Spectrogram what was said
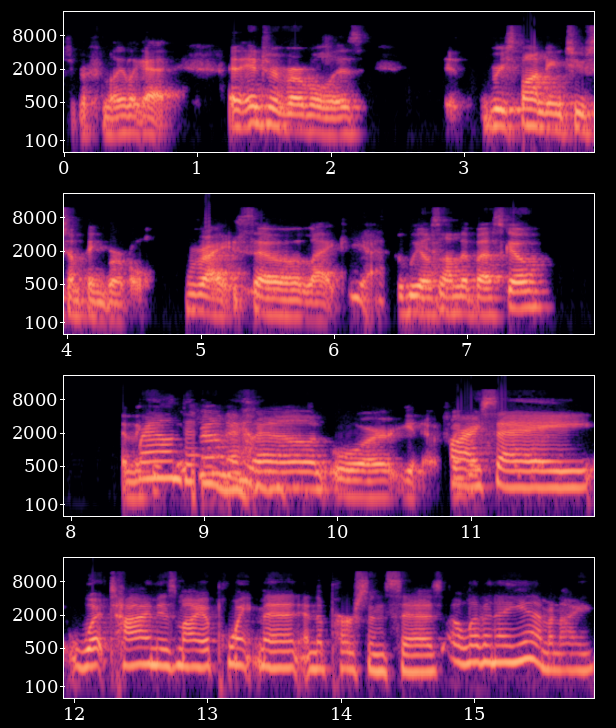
super familiar, like that, an intraverbal is responding to something verbal. Right. So like yeah. the wheels on the bus go and the Round and round and round. or you know, Or I say, what time is my appointment? And the person says 11 a.m. And I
